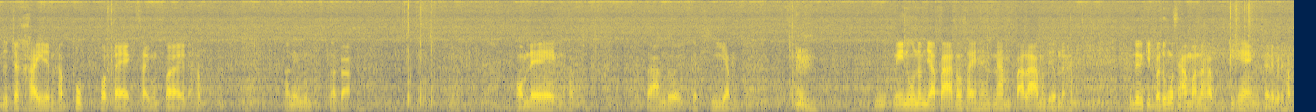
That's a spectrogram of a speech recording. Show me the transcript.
หรือจะไคร้เนี่ยนะครับ ทุบพอแตกใส่ลงไปนะครับ อันนี้แล้วก็นะหอมแดงนะครับ ตามด้วยกระเทียม เมนูน้ำยาปลาต้องใส่ให้น้ำปลาล่าเหมือนเดิมนะครับลุงเด่นกินปลาดุกมาสามวันแล้วครับพริกแห้งใส่ไปเลยครับ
